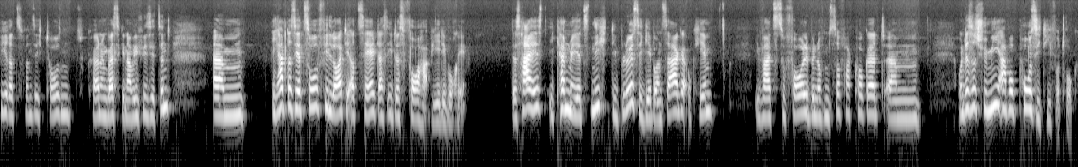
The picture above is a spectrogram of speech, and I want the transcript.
24.000, keine Ahnung, weiß ich genau, wie viele es jetzt sind. Ähm, ich habe das jetzt so viele Leute erzählt, dass ich das vorhabe jede Woche. Das heißt, ich kann mir jetzt nicht die Blöße geben und sagen, okay, ich war jetzt zu faul, bin auf dem Sofa gekockert. Ähm, und das ist für mich aber positiver Druck.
